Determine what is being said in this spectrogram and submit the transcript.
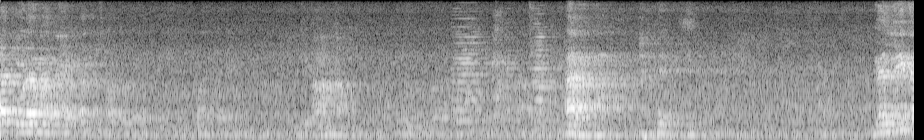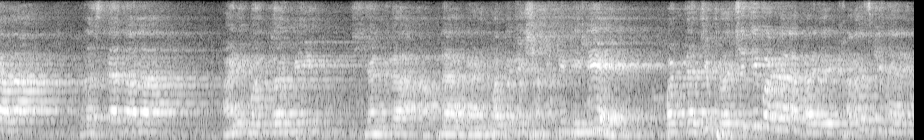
अनंतात उड्या मारतो हा गल्लीत आला रस्त्यात आला आणि म्हणतोय मी शंका आपल्या गणपतीने शक्ती दिली आहे पण त्याची प्रचिती बघायला पाहिजे खरंच की नाही?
